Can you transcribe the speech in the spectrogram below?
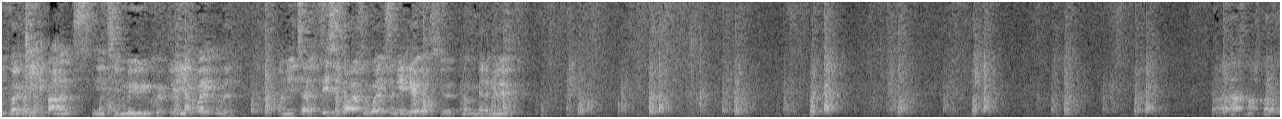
You've got to keep your balance. You need to be moving quickly. Weight on the on your toes. This is why if your weight's on your heels, you're not going to move. Right, that's much better.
